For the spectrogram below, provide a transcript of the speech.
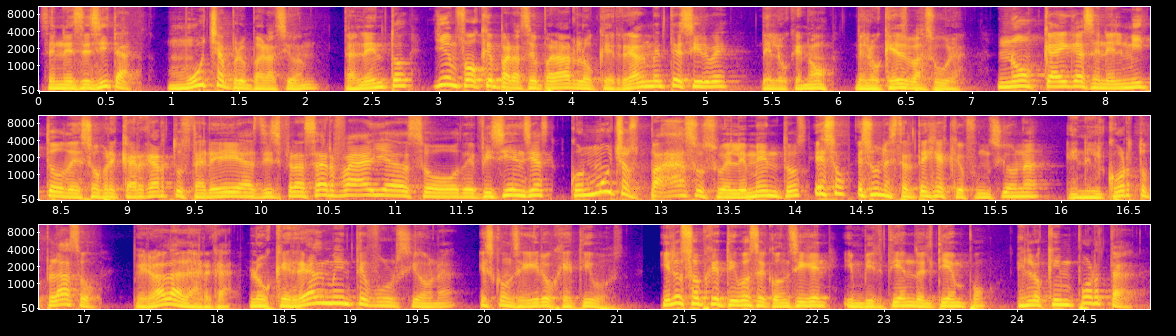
Se necesita mucha preparación, talento y enfoque para separar lo que realmente sirve de lo que no, de lo que es basura. No caigas en el mito de sobrecargar tus tareas, disfrazar fallas o deficiencias con muchos pasos o elementos. Eso es una estrategia que funciona en el corto plazo, pero a la larga lo que realmente funciona es conseguir objetivos. Y los objetivos se consiguen invirtiendo el tiempo en lo que importa.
